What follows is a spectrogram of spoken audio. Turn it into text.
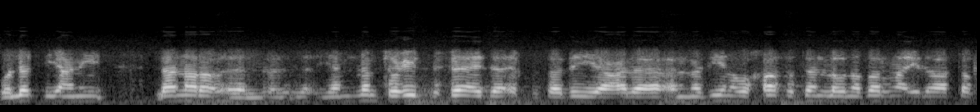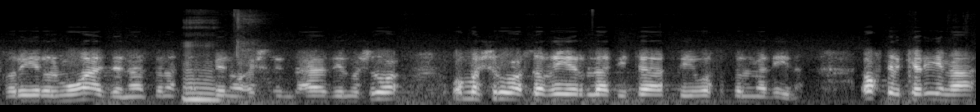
والتي يعني لا نرى يعني لم تعيد بفائدة اقتصادية على المدينة وخاصة لو نظرنا إلى تقرير الموازنة سنة 2020 لهذه المشروع ومشروع صغير لافتات في وسط المدينة. أختي الكريمة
